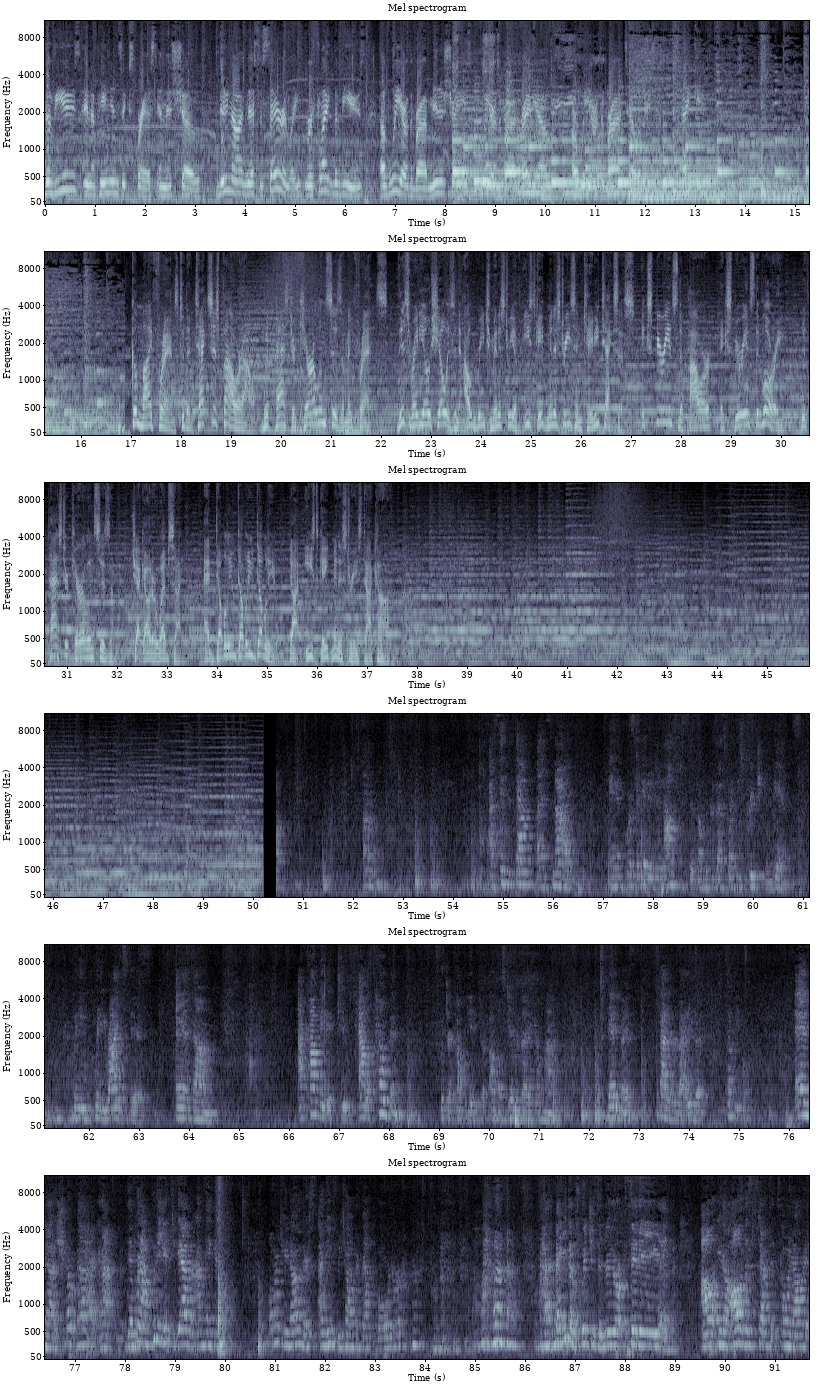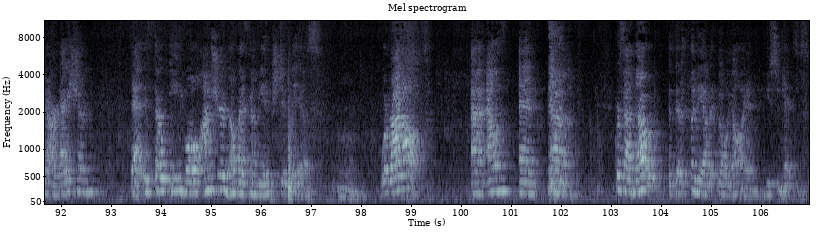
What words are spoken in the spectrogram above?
The views and opinions expressed in this show do not necessarily reflect the views of We Are the Bride Ministries, We Are the Bride Radio, or We Are the Bride Television. Thank you. Welcome, my friends, to the Texas Power Hour with Pastor Carolyn Sissom and friends. This radio show is an outreach ministry of Eastgate Ministries in Katy, Texas. Experience the power, experience the glory with Pastor Carolyn Sissom. Check out our website at www.eastgateministries.com. on my database. Not everybody, but some people. And uh, she wrote back, and I, then when I'm putting it together, I'm thinking, Lord, you know, there's I need to be talking about the border. Maybe those witches in New York City and all you know, all of this stuff that's going on in our nation that is so evil. I'm sure nobody's going to be interested in this. Well, right off, Alan, and um, of course I know that there's plenty of it going on in Houston, Texas.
